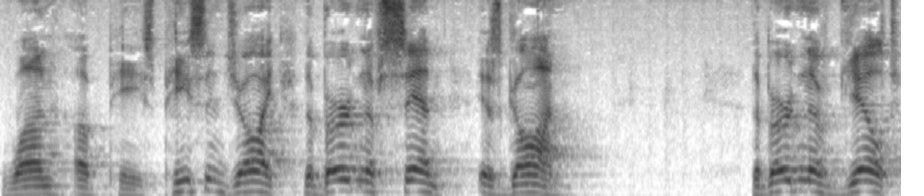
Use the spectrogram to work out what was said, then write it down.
one of peace. Peace and joy. The burden of sin is gone. The burden of guilt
